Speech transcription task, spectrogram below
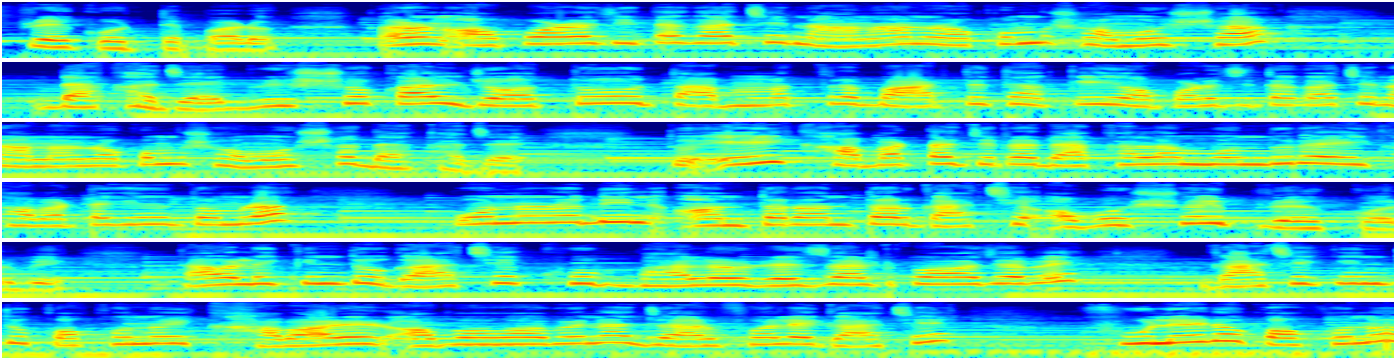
স্প্রে করতে পারো। কারণ অপরাজিতা গাছে নানান রকম সমস্যা দেখা যায়। গ্রীষ্মকাল যত তাপমাত্রা বাড়তে থাকে, এই অপরাজিতা গাছে নানান রকম সমস্যা দেখা যায়। তো এই খাবারটা যেটা দেখালাম বন্ধুরা, এই খাবারটা কিন্তু তোমরা পনেরো দিন অন্তর অন্তর গাছে অবশ্যই প্রয়োগ করবে। তাহলে কিন্তু গাছে খুব ভালো রেজাল্ট পাওয়া যাবে। গাছে কিন্তু কখনোই খাবারের অভাব হবে না, যার ফলে গাছে ফুলেরও কখনো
